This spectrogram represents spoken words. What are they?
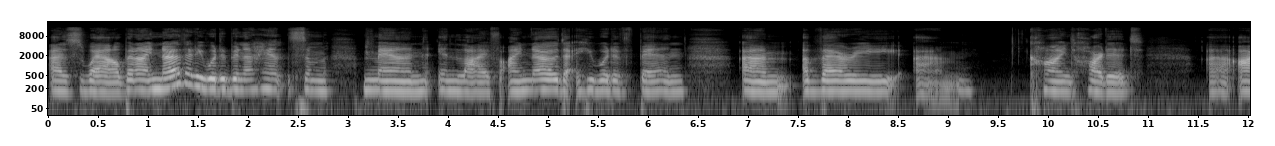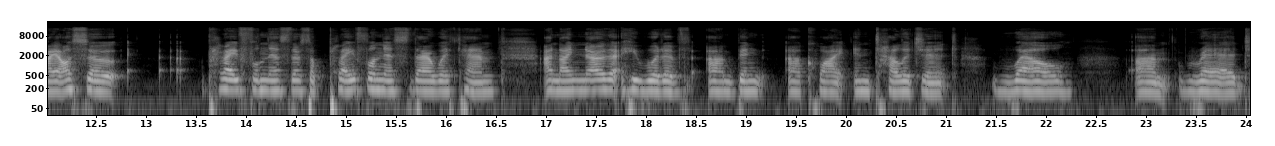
as well. But i know that he would have been a handsome man in life. I know that he would have been um, a very um, kind-hearted uh, I also playfulness. There's a playfulness there with him, and I know that he would have um, been a quite intelligent, well um, read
